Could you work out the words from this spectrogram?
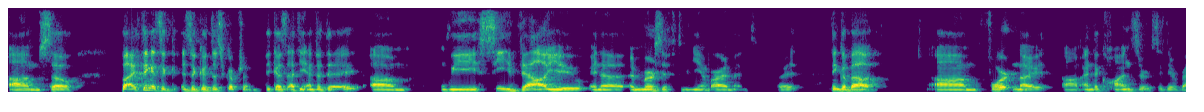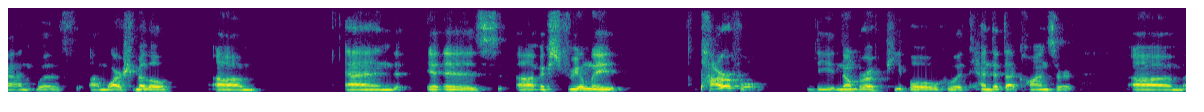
Um, so, but I think it's a, it's a good description because at the end of the day, um, we see value in an immersive 3D environment, right? Think about um, Fortnite um, and the concerts that they ran with uh, Marshmello. Um, and it is extremely powerful. The number of people who attended that concert um,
